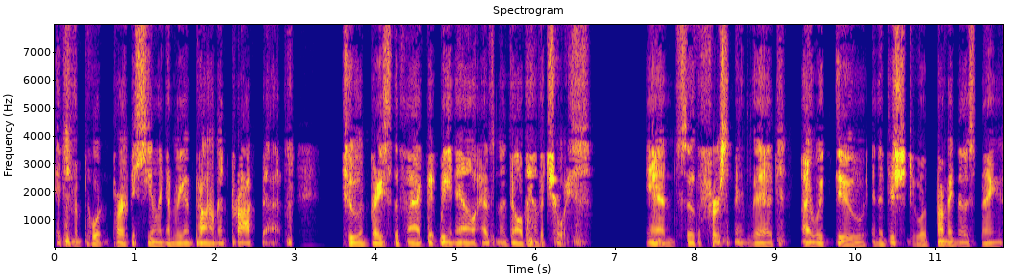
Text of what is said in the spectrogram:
It's an important part of the healing and re-empowerment process to embrace the fact that we now as an adult have a choice. And so the first thing that I would do in addition to affirming those things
